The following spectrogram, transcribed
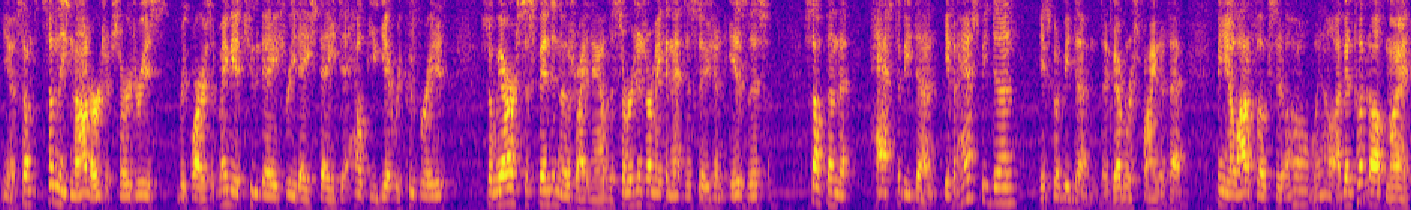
you know, some, some of these non-urgent surgeries requires maybe a two-day, three-day stay to help you get recuperated. So we are suspending those right now. The surgeons are making that decision. Is this something that has to be done? If it has to be done, it's going to be done. The governor's fine with that. But, you know, a lot of folks said, oh, well, I've been putting off my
